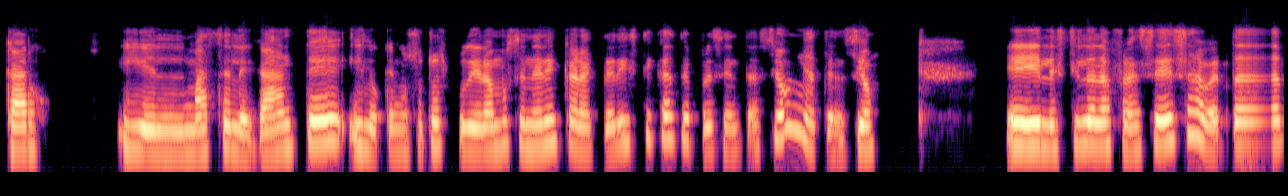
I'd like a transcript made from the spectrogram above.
caro y el más elegante y lo que nosotros pudiéramos tener en características de presentación y atención. El estilo a la francesa, ¿verdad?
